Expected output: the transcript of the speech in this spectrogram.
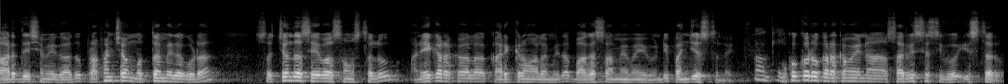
భారతదేశమే కాదు ప్రపంచం మొత్తం మీద కూడా స్వచ్ఛంద సేవా సంస్థలు అనేక రకాల కార్యక్రమాల మీద భాగస్వామ్యమై ఉండి పనిచేస్తున్నాయి. ఒక్కొక్కరు ఒక రకమైన సర్వీసెస్ ఇవ్వ ఇస్తారు.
